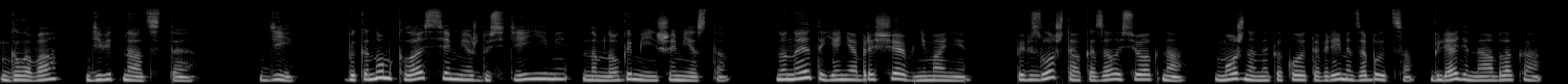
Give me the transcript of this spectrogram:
Глава 19. Ди. В эконом-классе между сиденьями намного меньше места. Но на это я не обращаю внимания. Повезло, что оказалась у окна. Можно на какое-то время забыться, глядя на облака.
